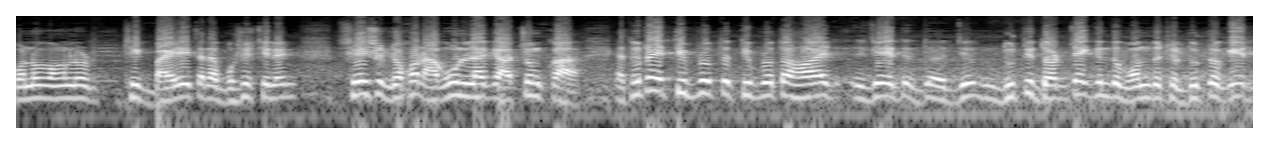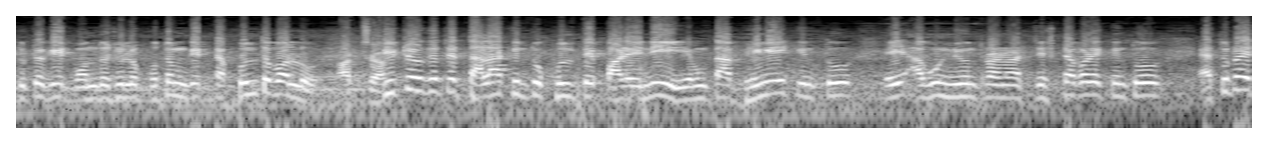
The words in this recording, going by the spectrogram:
বনবাংলোর ঠিক বাইরেই তারা বসেছিলেন। সেই যখন আগুন লাগে আচমকা এতটাই তীব্রতা তীব্রতা হয় যে দুটি দরজায় কিন্তু বন্ধ ছিল দুটো গেট দুটো গেট বন্ধ ছিল প্রথম গেটটা খুলতে পারল। আচ্ছা। দ্বিতীয় গেটের তালা কিন্তু খুলতে পারেনি এবং তা ভেঙেই কিন্তু এই আগুন নিয়ন্ত্রণ আনার চেষ্টা করে কিন্তু এতটাই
